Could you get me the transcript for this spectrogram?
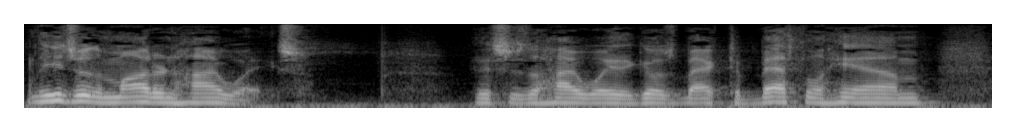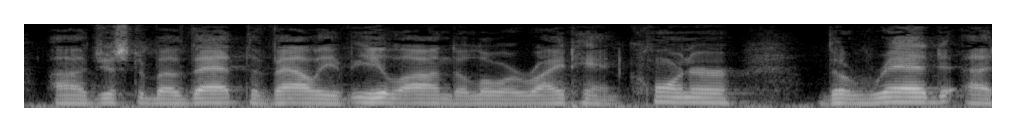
these are the modern highways. This is the highway that goes back to Bethlehem. Uh, just above that, the Valley of Elah in the lower right hand corner. The red uh,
